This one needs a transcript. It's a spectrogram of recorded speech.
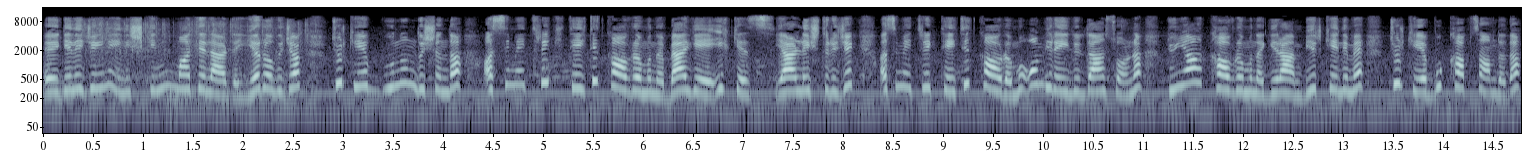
e, geleceğine ilişkin maddelerde yer alacak. Türkiye bunun dışında asimetrik tehdit kavramını belgeye ilk kez yerleştirecek. Asimetrik tehdit kavramı 11 Eylül'den sonra dünya kavramına giren bir kelime. Türkiye bu kapsamda da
